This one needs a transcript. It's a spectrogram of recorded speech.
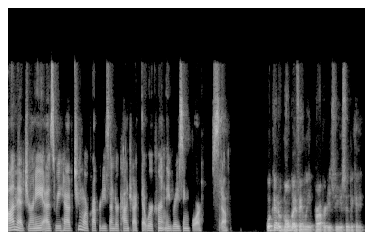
on that journey as we have two more properties under contract that we're currently raising for. So, what kind of multifamily properties do you syndicate?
